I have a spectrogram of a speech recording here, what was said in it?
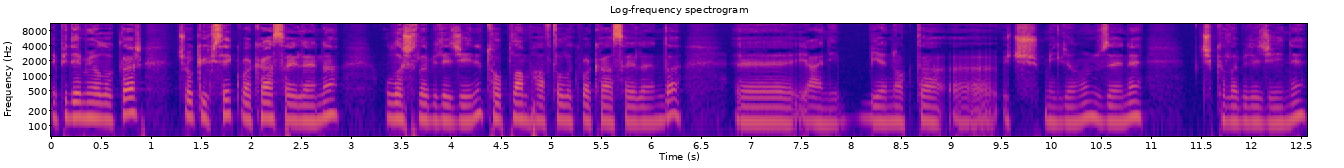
epidemiyologlar çok yüksek vaka sayılarına ulaşılabileceğini toplam haftalık vaka sayılarında e, yani 1.3 milyonun üzerine çıkılabileceğini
